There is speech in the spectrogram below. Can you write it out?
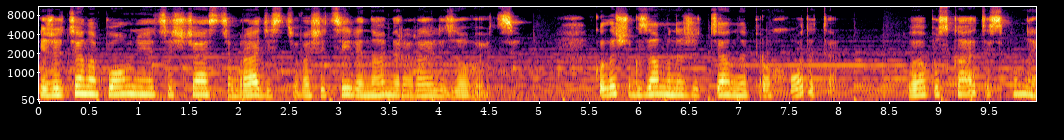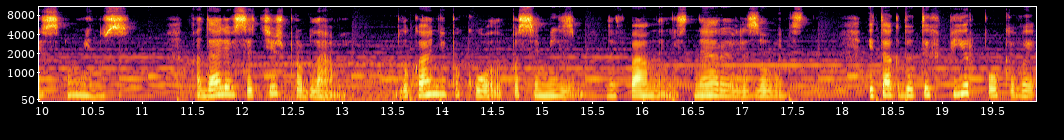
І життя наповнюється щастям, радістю, ваші цілі, наміри реалізовуються. Коли ж екзамени життя не проходите, ви опускаєтесь униз, у мінус. А далі все ті ж проблеми: блукання по колу, песимізм, невпевненість, нереалізованість. І так до тих пір, поки ви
